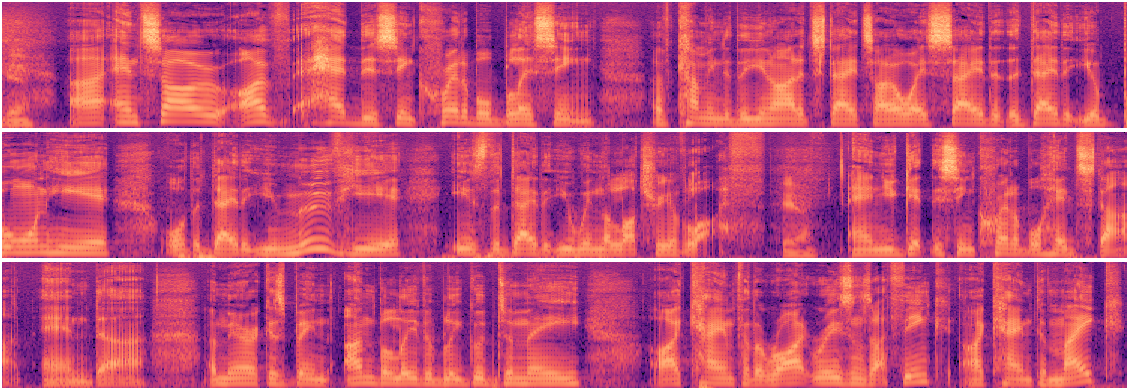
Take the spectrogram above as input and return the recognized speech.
Yeah. Uh, and so I've had this incredible blessing of coming to the United States. I always say that the day that you're born here or the day that you move here is the day that you win the lottery of life. Yeah. And you get this incredible head start. And uh, America's been unbelievably good to me. I came for the right reasons, I think. I came to make,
